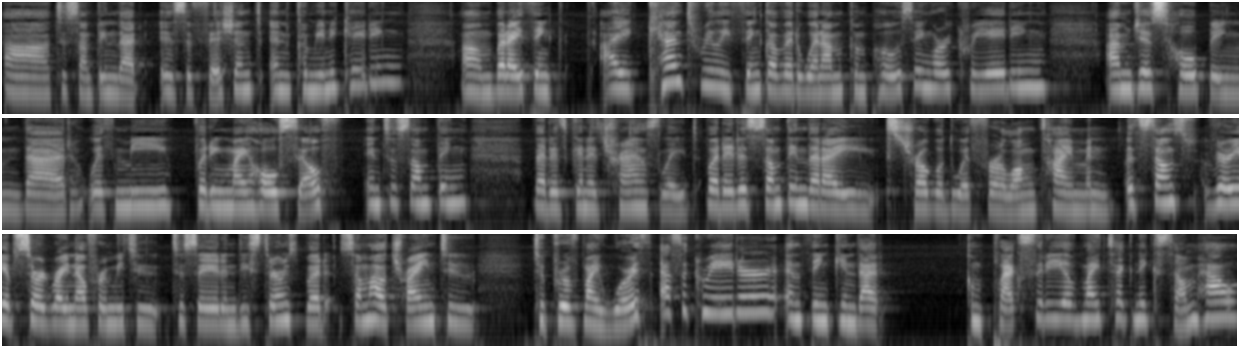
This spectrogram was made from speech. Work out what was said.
uh, to something that is efficient in communicating. Um, but I think I can't really think of it when I'm composing or creating. I'm just hoping that with me putting my whole self into something, that it's going to translate. But it is something that I struggled with for a long time. And it sounds very absurd right now for me to, to say it in these terms, but somehow trying to, to prove my worth as a creator and thinking that complexity of my technique somehow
